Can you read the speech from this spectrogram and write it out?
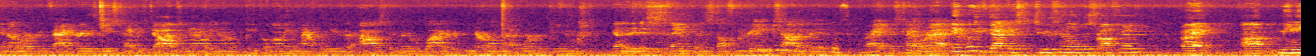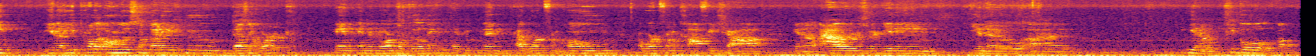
you know, work in factories, used to have these jobs, and now, you know, people don't even have to leave their house, they're wired neural network, and, you know, they just think and stuff creates out of it, right? It's kind of where we're at. And we've got institutional disruption, right? Um, meaning, you know, you probably all know somebody who doesn't work in, in a normal building. They, they probably work from home or work from a coffee shop. You know, hours are getting, you know, uh, you know, people,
